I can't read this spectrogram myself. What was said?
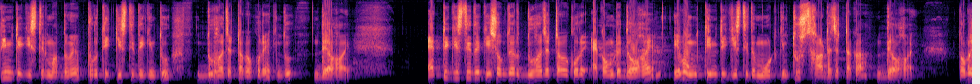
তিনটে কিস্তির মাধ্যমে প্রতি কিস্তিতে কিন্তু দু হাজার টাকা করে কিন্তু দেওয়া হয়। একটি কিস্তিতে কৃষকদের দু হাজার টাকা করে অ্যাকাউন্টে দেওয়া হয় এবং তিনটি কিস্তিতে মোট কিন্তু ষাট হাজার টাকা দেওয়া হয়। তবে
